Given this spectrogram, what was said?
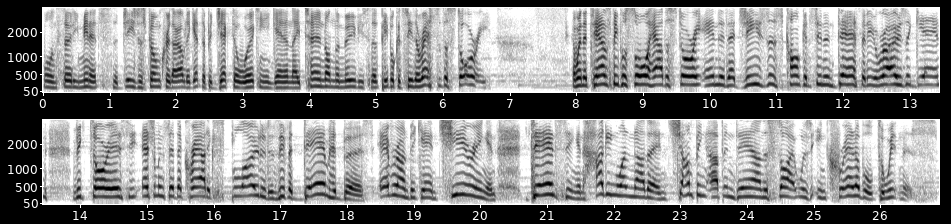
more than 30 minutes, the Jesus film crew, they were able to get the projector working again and they turned on the movie so that people could see the rest of the story. And when the townspeople saw how the story ended, that Jesus conquered sin and death, that he rose again victorious, Eshelman said the crowd exploded as if a dam had burst. Everyone began cheering and dancing and hugging one another and jumping up and down. The sight was incredible to witness.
